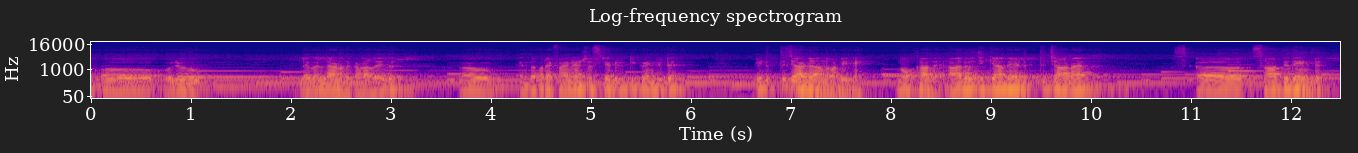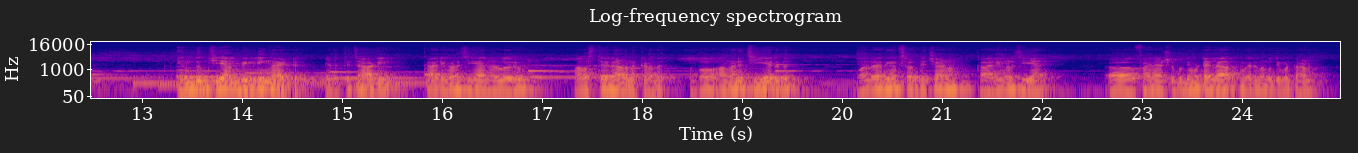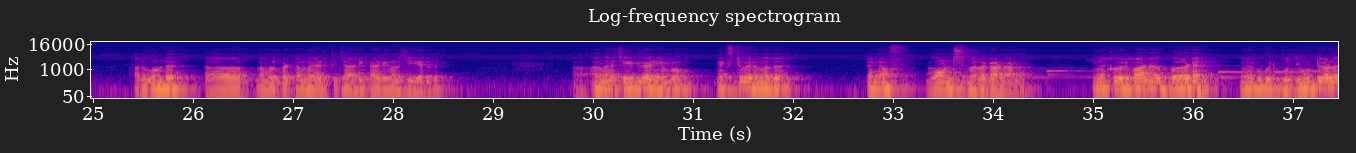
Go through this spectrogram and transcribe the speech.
ഒരു ലെവലിലാണ് നിൽക്കുന്നത്. അതായത് എന്താ പറയുക ഫൈനാൻഷ്യൽ സ്റ്റെബിലിറ്റിക്ക് വേണ്ടിയിട്ട് എടുത്തു ചാടുക എന്ന് പറയില്ലേ നോക്കാതെ ആലോചിക്കാതെ എടുത്തു ചാടാൻ സാധ്യതയുണ്ട്. എന്തും ചെയ്യാൻ വില്ലിംഗ് ആയിട്ട് എടുത്തു ചാടി കാര്യങ്ങൾ ചെയ്യാനുള്ളൊരു അവസ്ഥയിലാണ് നിൽക്കുന്നത്. അപ്പോൾ അങ്ങനെ ചെയ്യരുത്. വളരെയധികം ശ്രദ്ധിച്ചു വേണം കാര്യങ്ങൾ ചെയ്യാൻ. ഫൈനാൻഷ്യൽ ബുദ്ധിമുട്ട് എല്ലാവർക്കും വരുന്ന ബുദ്ധിമുട്ടാണ്. അതുകൊണ്ട് നമ്മൾ പെട്ടെന്ന് എടുത്തു ചാടി കാര്യങ്ങൾ ചെയ്യരുത്. അങ്ങനെ ചെയ്തു കഴിയുമ്പോൾ നെക്സ്റ്റ് വരുന്നത് ടെൻ ഓഫ് ബോൺസ് എന്നുള്ള കാർഡാണ്. നിങ്ങൾക്ക് ഒരുപാട് ബേർഡൻ നിങ്ങൾക്ക് ബുദ്ധിമുട്ടുകൾ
